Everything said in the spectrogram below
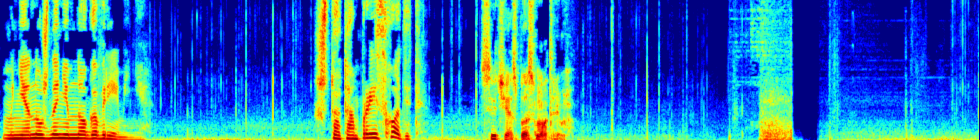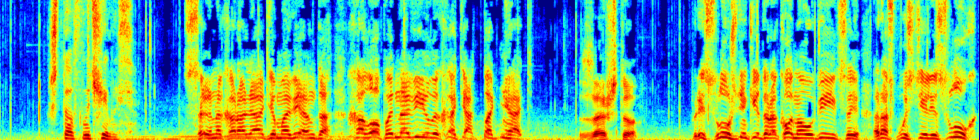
Мне нужно немного времени. Что там происходит? Сейчас посмотрим. Что случилось? Сына короля Димовенда холопы на вилы хотят поднять. За что? Прислужники дракона-убийцы распустили слух,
